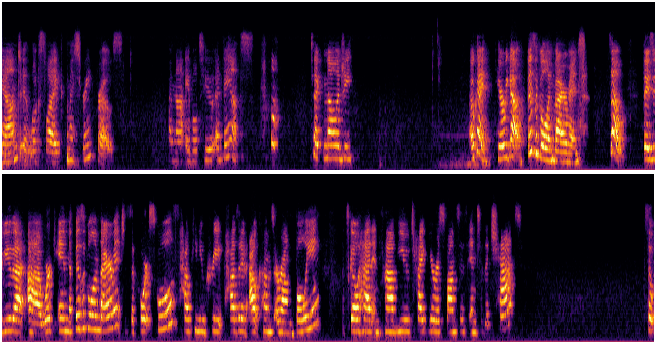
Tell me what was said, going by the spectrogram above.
And it looks like my screen froze. I'm not able to advance. Technology. Okay, here we go. Physical environment. So those of you that uh, work in the physical environment to support schools, how can you create positive outcomes around bullying? Let's go ahead and have you type your responses into the chat. So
